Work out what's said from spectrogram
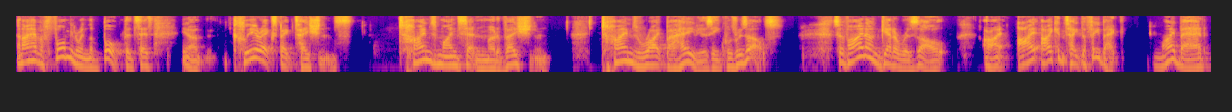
and I have a formula in the book that says, you know, clear expectations times mindset and motivation times right behaviors equals results. So if I don't get a result, all right, I, I can take the feedback. My bad.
